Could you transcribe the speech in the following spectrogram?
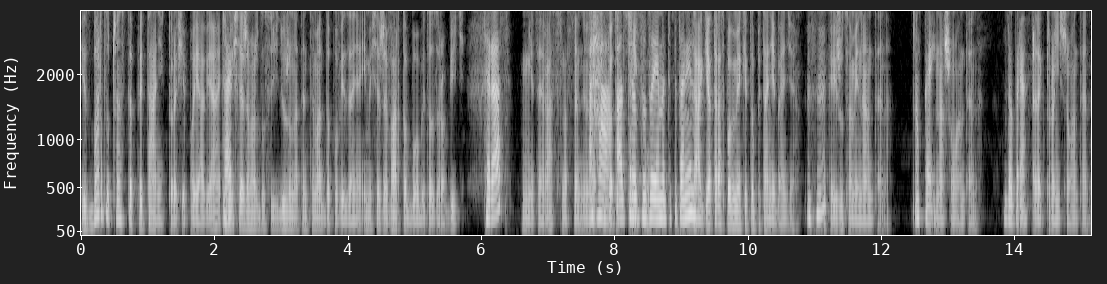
Jest bardzo częste pytanie, które się pojawia tak? i myślę, że masz dosyć dużo na ten temat do powiedzenia i myślę, że warto byłoby to zrobić. Teraz? Nie teraz, w następnym Aha, na przykład a teraz zadajemy to pytanie? Tak, ja teraz powiem, jakie to pytanie będzie. Mhm. Okej, okay, rzucam je na antenę. Okay. Naszą antenę. Dobra. Elektroniczną antenę.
